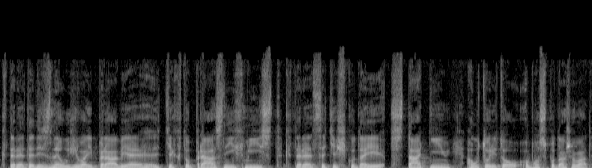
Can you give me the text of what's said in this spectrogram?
které tedy zneužívají právě těchto prázdných míst, které se těžko dají státní autoritou obhospodařovat.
